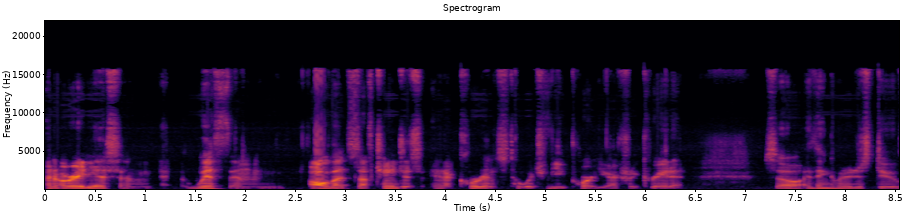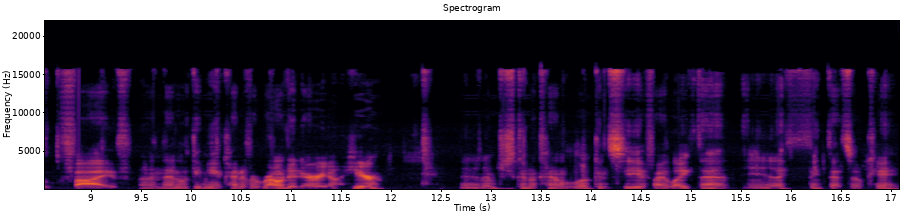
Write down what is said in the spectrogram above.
and radius and width and all that stuff changes in accordance to which viewport you actually create it. So I think I'm going to just do 5, and that'll give me a kind of a rounded area here. And I'm just going to kind of look and see if I like that. And I think that's okay.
